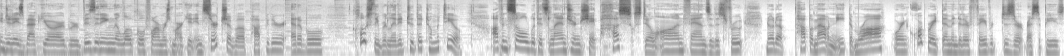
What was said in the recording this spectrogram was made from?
In today's backyard, we're visiting the local farmers market in search of a popular edible closely related to the tomatillo. Often sold with its lantern shaped husk still on, fans of this fruit know to pop them out and eat them raw or incorporate them into their favorite dessert recipes.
